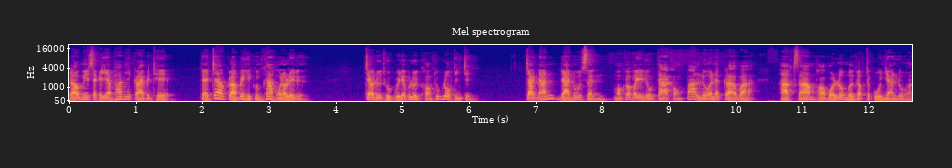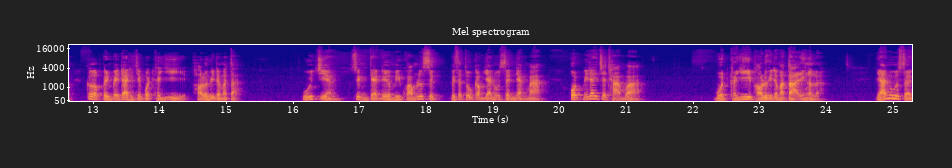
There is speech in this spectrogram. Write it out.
เรามีศักยภาพที่จะกลายเป็นเทพ แต่เจ้ากลับไม่เห็นคุณค่าของเราเลยหรือเจ้าดูถูกวีรบุรุษของทุกโลกจริงๆ จากนั้นหยานอูเซินมองเข้าไปในดวงตาของป้านหลัวและกล่าวว่า หากสามเผ่าบนร่วมมือกับตระกูลหยานหลัว ก็เป็นไปได้ที่จะบดขยี้เผ่าลหิตอมตะหูเจียง ซึ่งแต่เดิมมีความรู้สึกเป็นศัตรูกับหยานอูเซินอย่างมาก อดไม่ได้จะถามว่าบทขยี้เผาโลหิตอมตะอย่างนั้นเหรอหยานูเซิน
